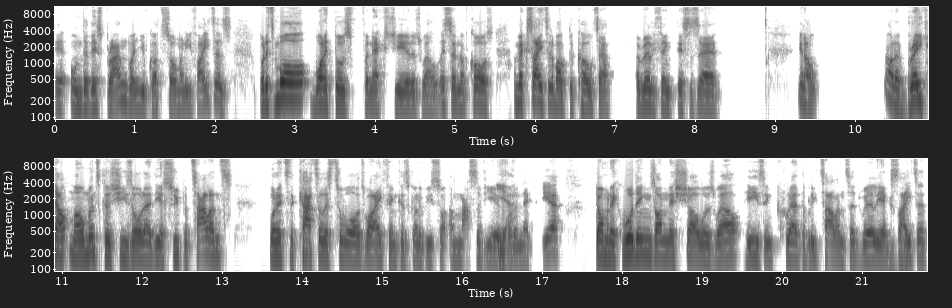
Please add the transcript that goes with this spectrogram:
eh, under this brand when you've got so many fighters, but it's more what it does for next year as well. Listen, of course, I'm excited about Dakota. I really think this is a, you know, not a breakout moment because she's already a super talent, but it's the catalyst towards what I think is going to be so, a massive year Yeah. for the next year. Dominic Wooding's on this show as well. He's incredibly talented, really excited.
